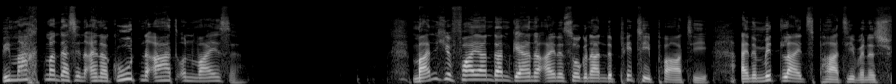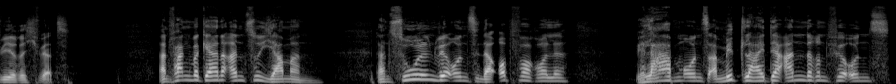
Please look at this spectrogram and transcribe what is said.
Wie macht man das in einer guten Art und Weise? Manche feiern dann gerne eine sogenannte Pity Party, eine Mitleidsparty, wenn es schwierig wird. Dann fangen wir gerne an zu jammern. Dann suhlen wir uns in der Opferrolle. Wir laben uns am Mitleid der anderen für uns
